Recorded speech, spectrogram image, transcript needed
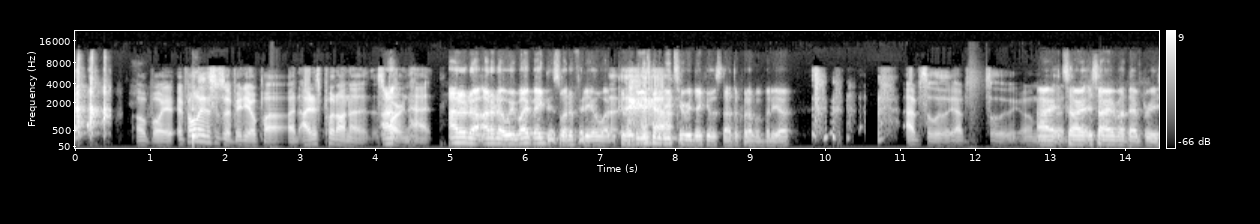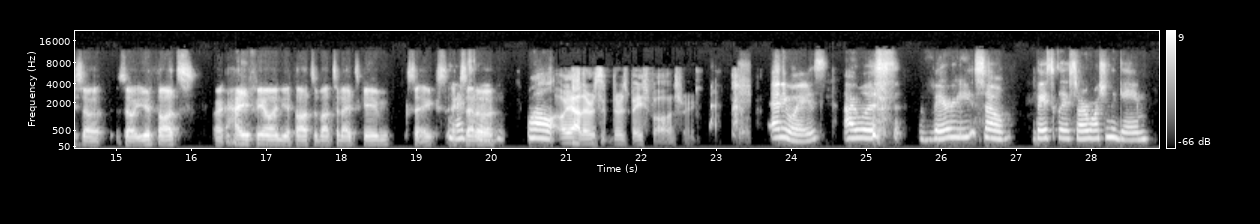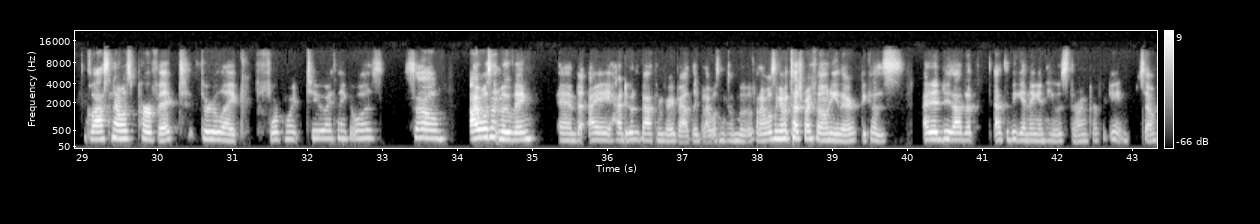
Oh boy! If only this was a video pod. I just put on a Spartan hat. I don't know. I don't know. We might make this one a video one because I think it's gonna Yeah. be too ridiculous not to put up a video. absolutely, absolutely. Oh my All right, God. sorry, sorry about that, Bree. So, so your thoughts? All right, how you feeling? Your thoughts about tonight's game, Tonight's etc. Well, Oh yeah, there's there's baseball. That's right. anyways, I was very so basically I started watching the game. Glasnow was perfect through like 4.2, I think it was. So I wasn't moving and I had to go to the bathroom very badly, but I wasn't gonna move and I wasn't gonna touch my phone either because I didn't do that at, at the beginning and he was throwing a perfect game. So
